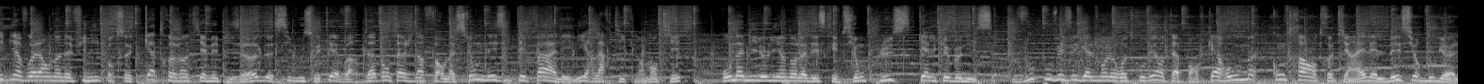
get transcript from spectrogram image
Et bien voilà, on en a fini pour ce 80e épisode. Si vous souhaitez avoir davantage d'informations, n'hésitez pas à aller lire l'article en entier. On a mis le lien dans la description, plus quelques bonus. Vous pouvez également le retrouver en tapant Caroom, contrat entretien LLD sur Google.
